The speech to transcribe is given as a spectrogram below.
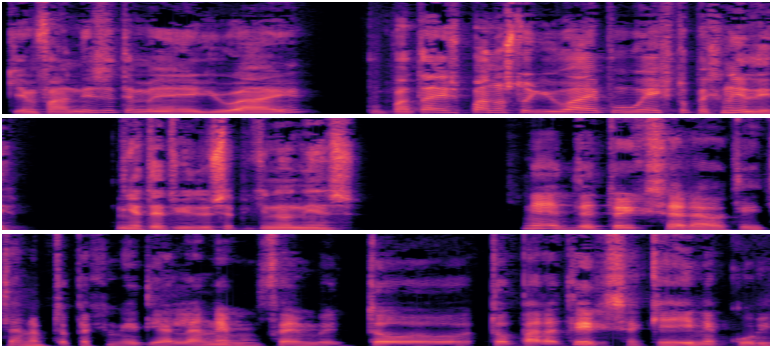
και εμφανίζεται με UI που πατάει πάνω στο UI που έχει το παιχνίδι για τέτοιου είδους επικοινωνίες Ναι, δεν το ήξερα ότι ήταν από το παιχνίδι, αλλά ναι, μου φαίνεται ότι το, το παρατήρησα και είναι cool.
